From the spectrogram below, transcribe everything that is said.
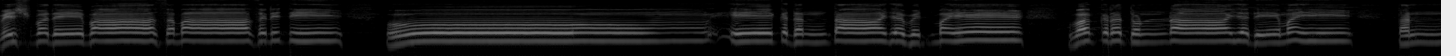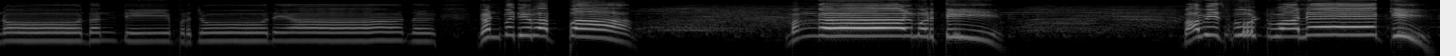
विश्वदेवा सभासरिति। ॐ एकदन्ताय विद्महे वक्रतुण्डाय धीमहि तन्नो दन्ती प्रचोदयात्। गणपती बाप्पा! मंगल मूर्ती बावीस फूट वाले की!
